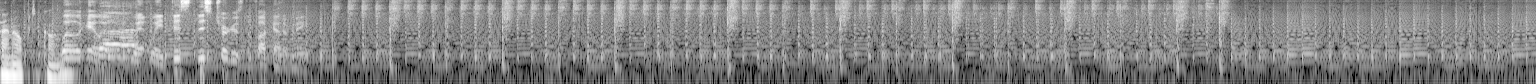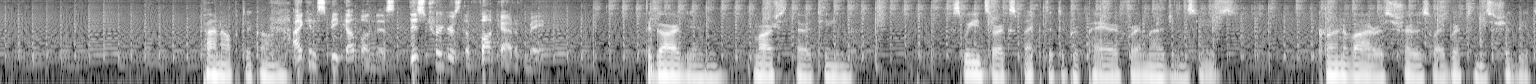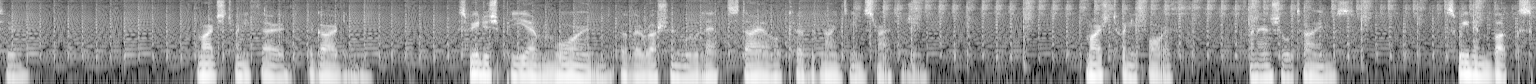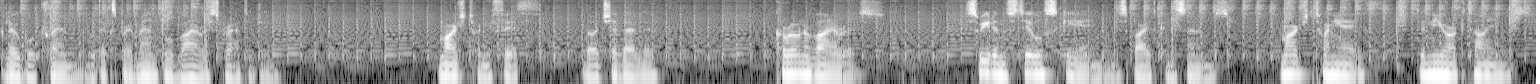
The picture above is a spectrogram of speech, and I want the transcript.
Panopticon. Well, okay, wait, wait, wait. This this triggers the fuck out of me. Panopticon. I can speak up on this. This triggers the fuck out of me. The Guardian, March 13th. Swedes are expected to prepare for emergencies. Coronavirus shows why Britons should be too. March 23rd, The Guardian. Swedish PM warned of a Russian roulette style COVID 19 strategy. March 24th, Financial Times. Sweden bucks global trend with experimental virus strategy. March 25th, Deutsche Welle. Coronavirus. Sweden still skiing despite concerns. March 28th, The New York Times.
